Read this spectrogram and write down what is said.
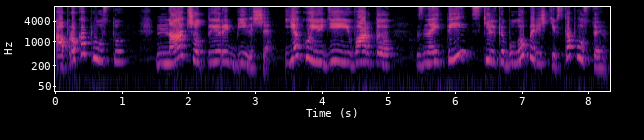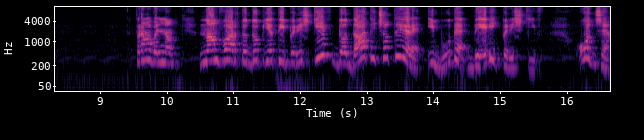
А про капусту на 4 більше. Якою дією варто знайти, скільки було пиріжків з капустою? Правильно, нам варто до 5 пиріжків додати 4 і буде 9 пиріжків. Отже,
